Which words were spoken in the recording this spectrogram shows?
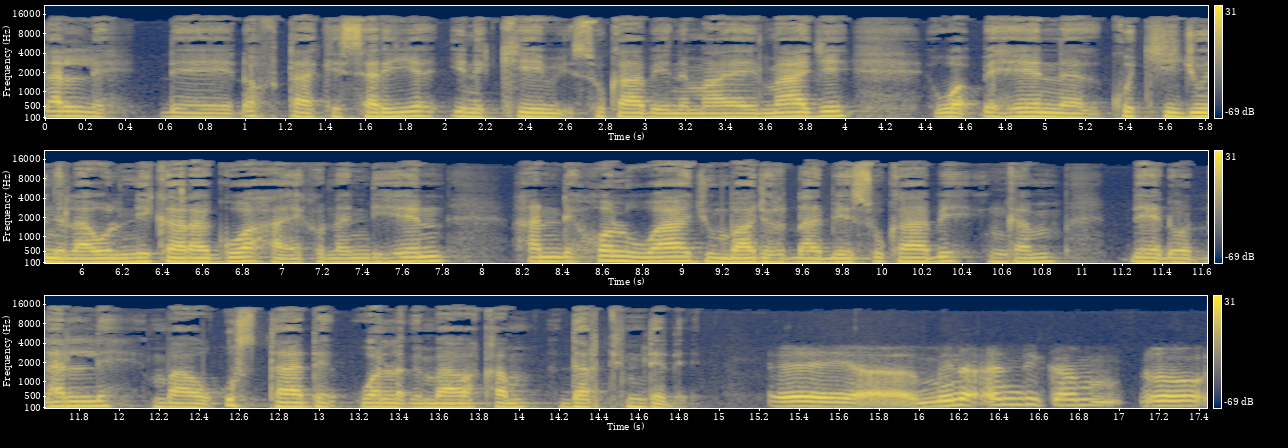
ɗalle ɗe ɗoftaki saria ina kewi sukaɓe ina maya e maaje. Woɓɓe hen kocci juni lawol nicaragua ha eko nandi hen hande hol waaju mbajotoɗa ɓe sukaɓe gam ɗeɗo ɗalle mbawa ustade walla ɓe mbawa kam dartinde ɗe. Eyi mino andi kam ɗo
